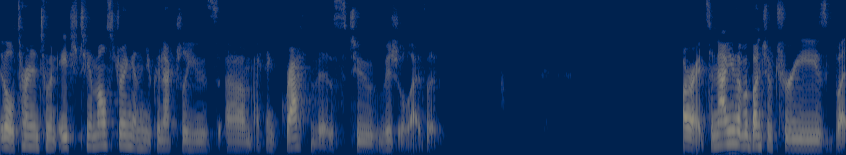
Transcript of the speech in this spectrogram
it'll turn into an HTML string, and you can actually use, um, I think, GraphViz to visualize it. All right, so now you have a bunch of trees, but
